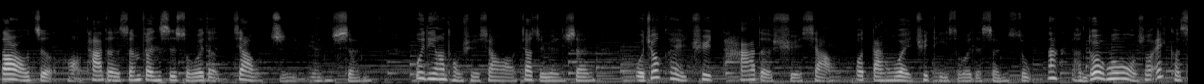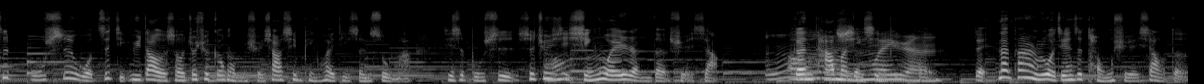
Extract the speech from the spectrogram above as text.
骚扰者，哈、哦，他的身份是所谓的教职员生，不一定要同学校哦，教职员生。我就可以去他的学校或单位去提所谓的申诉。那很多人会问我说：“诶，可是不是我自己遇到的时候就去跟我们学校性平会提申诉吗？”其实不是，是去行为人的学校，哦、跟他们的性平会。哦、对，那当然，如果今天是同学校的，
